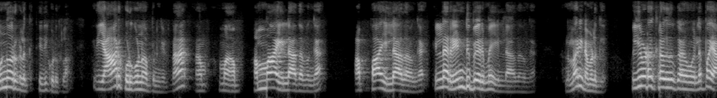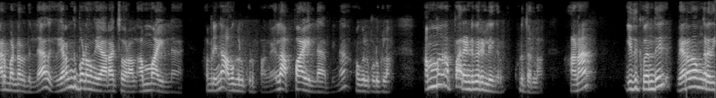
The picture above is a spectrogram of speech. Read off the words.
முன்னோர்களுக்கு திதி கொடுக்கலாம். இது யார் கொடுக்கணும் அப்படின்னு கேட்டால் நம் அம்மா அம்மா இல்லாதவங்க அப்பா இல்லாதவங்க இல்லை ரெண்டு பேருமே இல்லாதவங்க. அந்த மாதிரி நம்மளுக்கு. உயிரோட இருக்கிறதுக்கு இல்லைப்பா யாரும் பண்ணுறது இல்லை இறந்து போனவங்க யாராச்சும் ஒரு ஆள் அம்மா இல்லை அப்படின்னா அவங்களுக்கு கொடுப்பாங்க. இல்லை அப்பா இல்லை அப்படின்னா அவங்களுக்கு கொடுக்கலாம். அம்மா அப்பா ரெண்டு பேரும் இல்லைங்கிற கொடுத்துடலாம். ஆனால் இதுக்கு வந்து விரதங்கிறது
